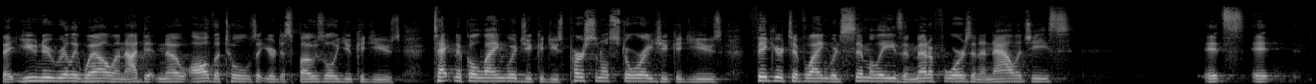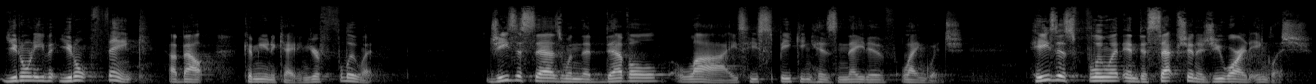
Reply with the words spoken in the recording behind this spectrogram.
that you knew really well and I didn't know all the tools at your disposal. You could use technical language, you could use personal stories, you could use figurative language, similes and metaphors and analogies. It's it you don't even you don't think about communicating. You're fluent. Jesus says when the devil lies, he's speaking his native language. He's as fluent in deception as you are in English.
